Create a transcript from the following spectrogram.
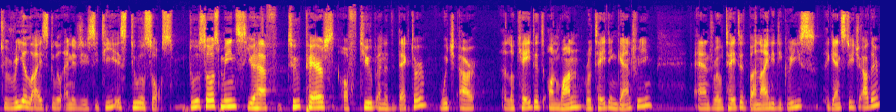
to realize dual energy CT is dual source. Dual source means you have two pairs of tube and a detector, which are located on one rotating gantry and rotated by 90 degrees against each other.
